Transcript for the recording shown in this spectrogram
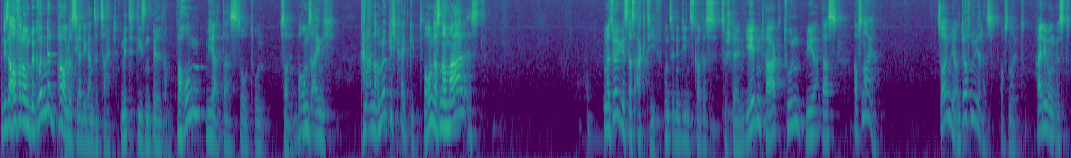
Und diese Aufforderung begründet Paulus ja die ganze Zeit mit diesen Bildern. Warum wir das so tun sollen. Warum es eigentlich keine andere Möglichkeit gibt. Warum das normal ist. Und natürlich ist das aktiv, uns in den Dienst Gottes zu stellen. Jeden Tag tun wir das aufs Neue. Sollen wir und dürfen wir das aufs Neue tun. Heiligung ist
